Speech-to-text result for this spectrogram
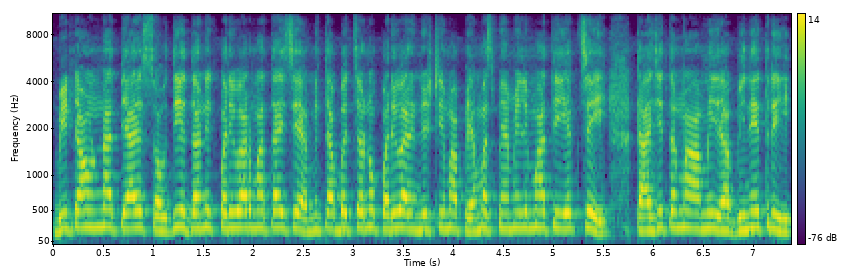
બી ટાઉનના ત્યારે સૌથી ધનિક પરિવારમાં થાય છે. અમિતાભ બચ્ચનનો પરિવાર ઇન્ડસ્ટ્રીમાં ફેમસ ફેમિલીમાંથી એક છે. તાજેતરમાં અમિ અભિનેત્રી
